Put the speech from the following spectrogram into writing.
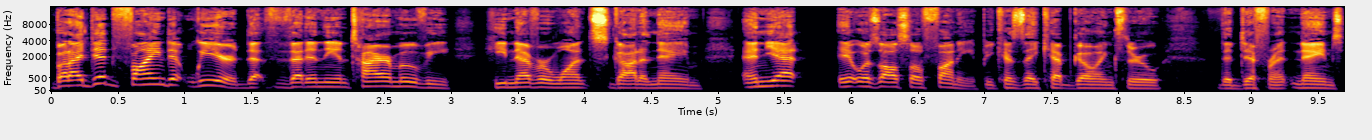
But I did find it weird that that in the entire movie he never once got a name. And yet it was also funny because they kept going through the different names.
